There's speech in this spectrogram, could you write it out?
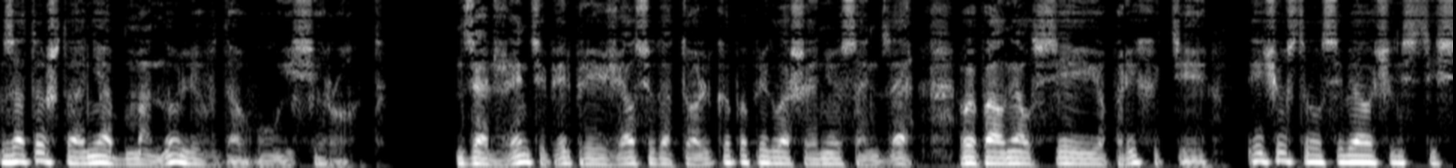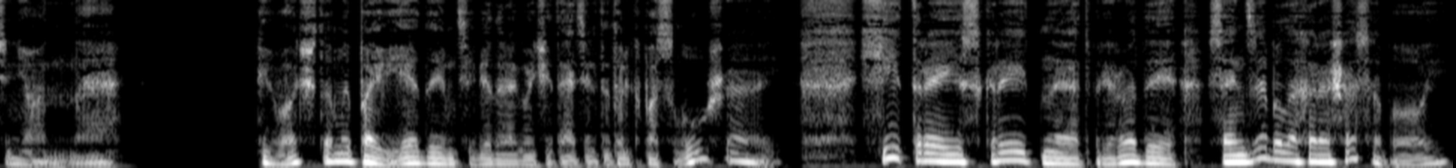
за то, что они обманули вдову и сирот. Дзяджень теперь приезжал сюда только по приглашению Саньдзе, выполнял все ее прихоти и чувствовал себя очень стесненно. И вот что мы поведаем тебе, дорогой читатель, ты только послушай. Хитрая и скрытная от природы, Саньзе была хороша собой,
